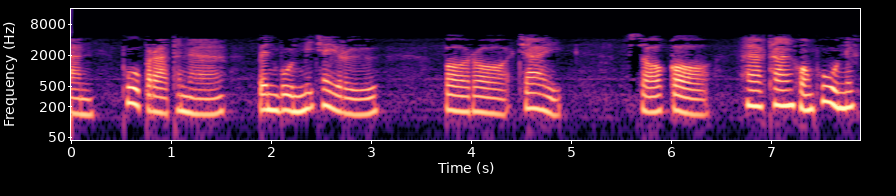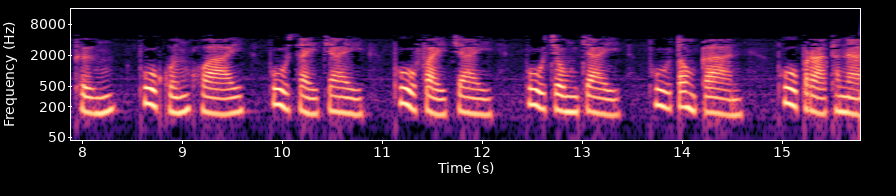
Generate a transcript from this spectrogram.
าร ผู้ปรารถนา เป็นบุญไม่ใช่หรือ ปรใช่ สก หากทานของผู้นึกถึง ผู้ขนขวาย ผู้ใส่ใจ ผู้ใฝ่ใจ ผู้จงใจ ผู้ต้องการ ผู้ปรารถนา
